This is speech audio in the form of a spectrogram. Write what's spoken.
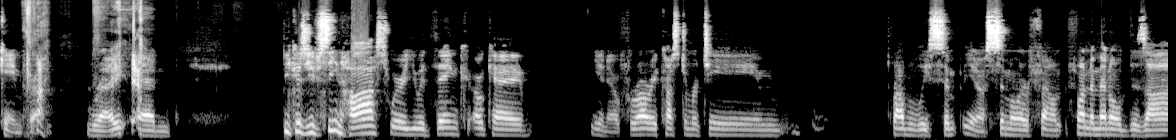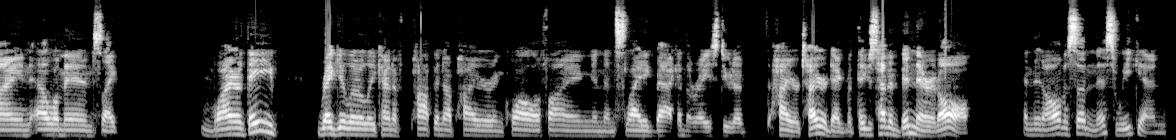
came from right yeah. and because you've seen Haas where you would think, okay, you know, Ferrari customer team, probably sim, you know similar found, fundamental design elements. Like, why aren't they regularly kind of popping up higher in qualifying and then sliding back in the race due to higher tire deg? But they just haven't been there at all. And then all of a sudden this weekend,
